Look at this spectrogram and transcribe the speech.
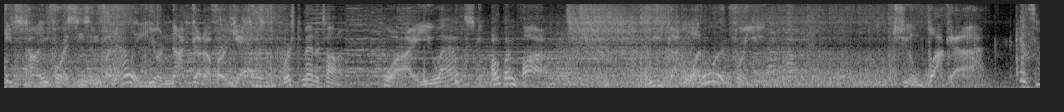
It's time for a season finale you're not gonna forget. Where's Commander Tano? Why, you ask? Open fire. We've got one word for you. Chewbacca. It's a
